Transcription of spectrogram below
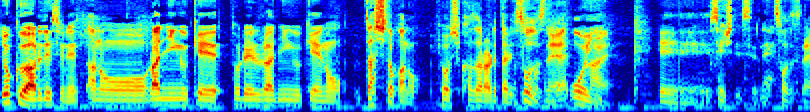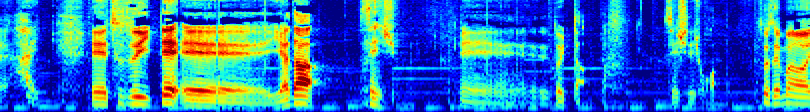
よくあれですよね、あのーランニング系、トレイルランニング系の雑誌とかの表紙飾られたりすることそうですね、も多い、はい、えー選手ですよね。そうですね。はい。えー続いて、えー矢田選手、えーどういった選手でしょうか？そうですね、まあ、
